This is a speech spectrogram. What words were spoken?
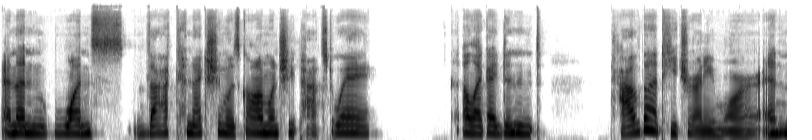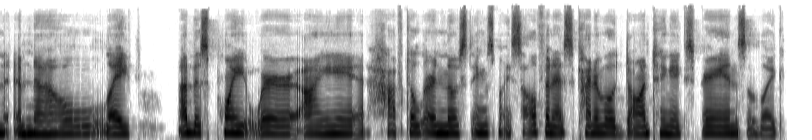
And then once that connection was gone, when she passed away, like I didn't have that teacher anymore, and am now like at this point where I have to learn those things myself, and it's kind of a daunting experience of like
